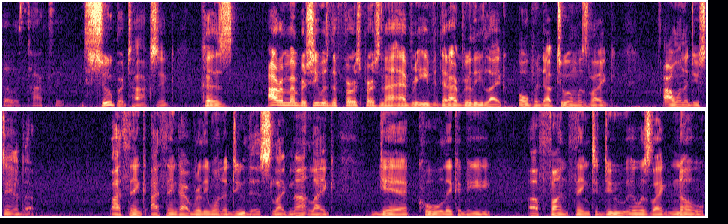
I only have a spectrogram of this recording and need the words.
So it was toxic. super toxic because I remember she was the first person I ever even that I really like opened up to and was like, I want to do stand up. I think I think I really want to do this. Like not like, yeah, cool. It could be a fun thing to do. It was like, no,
